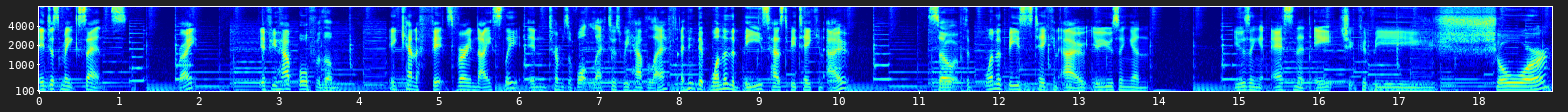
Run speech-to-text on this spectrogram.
it just makes sense, right? If you have both of them, it kind of fits very nicely in terms of what letters we have left. I think that one of the B's has to be taken out. So if the, one of the B's is taken out, you're using an using an S and an H. It could be sure.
